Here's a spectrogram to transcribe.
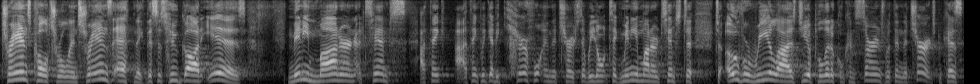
transcultural and transethnic. This is who God is. Many modern attempts, I think, I think we got to be careful in the church that we don't take many modern attempts to, to over realize geopolitical concerns within the church because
